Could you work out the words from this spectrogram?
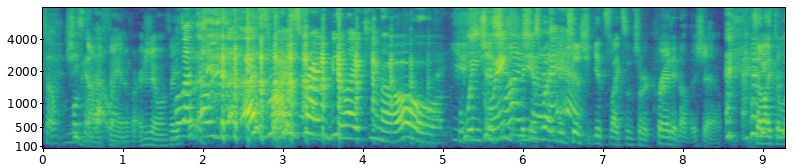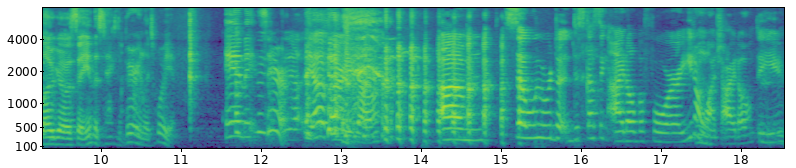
to look She's at not that a fan link. of our show on Facebook. Well, that's, I was, that's why I was trying to be like, you know, oh, You wink, should wink. She's just it. waiting fan. until she gets like some sort of credit on the show. So like the logo is saying, "This thanks to Barry Latoya and it's Sarah." Yeah, yeah, there you go. Um, so we were d- discussing Idol before. You don't Hmm. watch Idol, do you?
